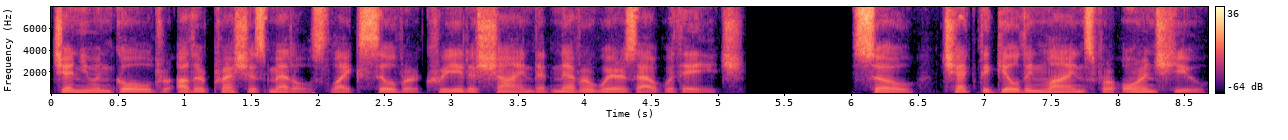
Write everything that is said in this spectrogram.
genuine gold or other precious metals like silver create a shine that never wears out with age. So, check the gilding lines for orange hue,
